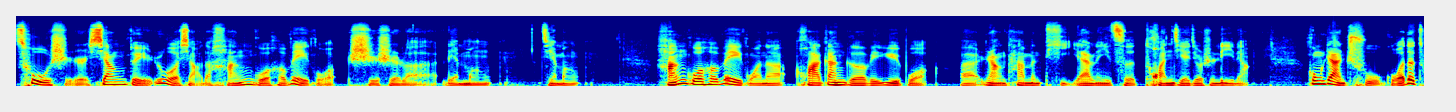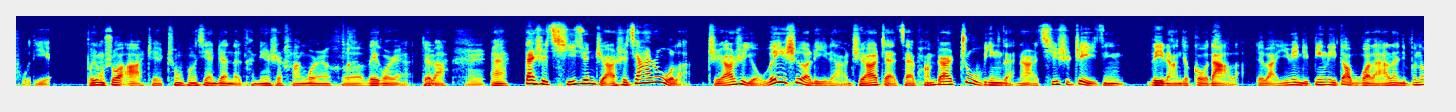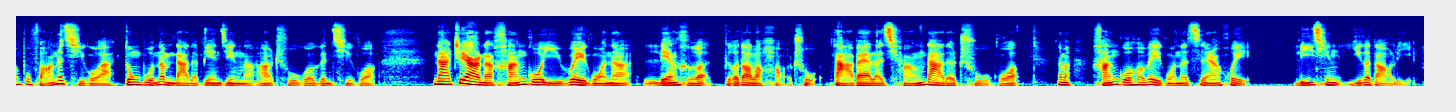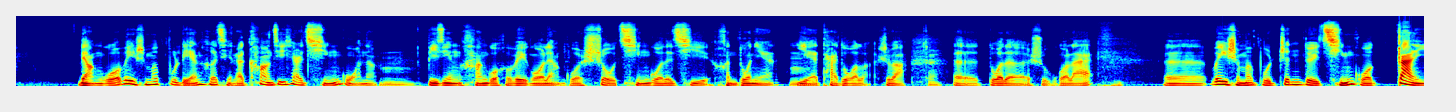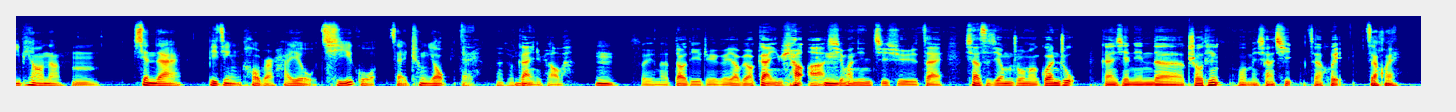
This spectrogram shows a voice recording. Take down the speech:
促使相对弱小的韩国和魏国实施了联盟结盟。韩国和魏国呢，化干戈为玉帛，呃，让他们体验了一次团结就是力量。攻占楚国的土地，不用说啊，这冲锋陷阵的肯定是韩国人和魏国人，对吧？哎，但是齐军只要是加入了，只要是有威慑力量，只要在在旁边驻兵在那儿，其实这已经。力量就够大了，对吧？因为你兵力调不过来了，你不能不防着齐国啊。东部那么大的边境呢，啊，楚国跟齐国，那这样呢，韩国与魏国呢联合得到了好处，打败了强大的楚国。那么韩国和魏国呢，自然会厘清一个道理：两国为什么不联合起来抗击一下秦国呢？嗯，毕竟韩国和魏国两国受秦国的气很多年，也太多了，是吧？对，呃，多的数不过来。呃，为什么不针对秦国干一票呢？嗯，现在毕竟后边还有齐国在撑腰，哎，那就干一票吧。嗯，所以呢，到底这个要不要干一票啊？希望您继续在下次节目中呢关注。感谢您的收听，我们下期再会，再会。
